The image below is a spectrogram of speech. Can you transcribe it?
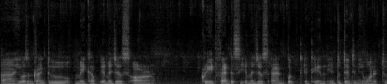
Uh, he wasn't trying to make up images or create fantasy images and put it in into Tintin. He wanted to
